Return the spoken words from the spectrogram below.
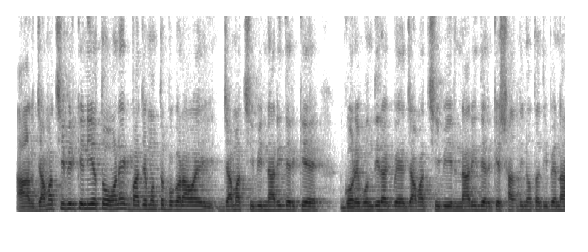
আর জামাত শিবিরকে নিয়ে তো অনেক বাজে মন্তব্য করা হয়। জামাত শিবির নারীদেরকে গড়ে বন্দি রাখবে, জামাত শিবির নারীদেরকে স্বাধীনতা দিবে না,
